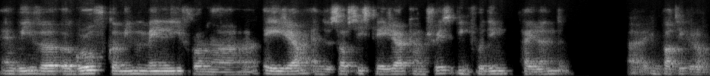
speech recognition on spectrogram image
and with a, a growth coming mainly from uh, Asia and the Southeast Asia countries, including Thailand uh, in particular.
